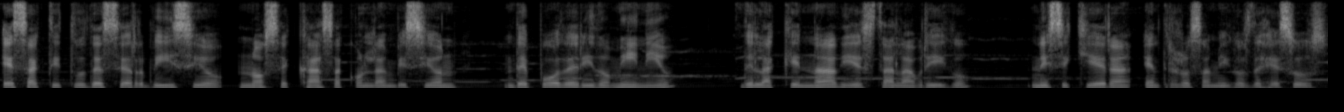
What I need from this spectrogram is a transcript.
esa actitud de servicio no se casa con la ambición de poder y dominio, de la que nadie está al abrigo, ni siquiera entre los amigos de Jesús.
